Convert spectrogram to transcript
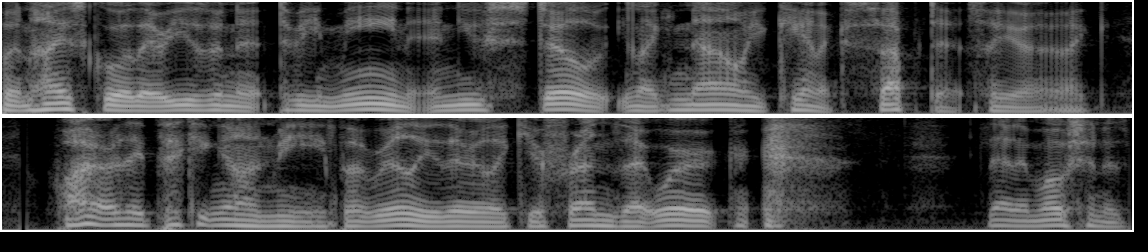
but in high school they were using it to be mean, and you still, like, now you can't accept it. So you're like, why are they picking on me? But really, they're like your friends at work. that emotion is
